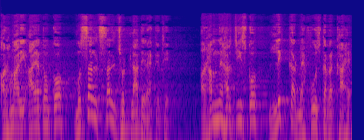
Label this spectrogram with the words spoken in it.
और हमारी आयतों को मुसलसल झुटलाते रहते थे। और हमने हर चीज़ को लिख कर महफूज कर रखा है।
